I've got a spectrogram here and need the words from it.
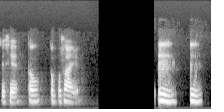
这些都都不算远，嗯嗯，对。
